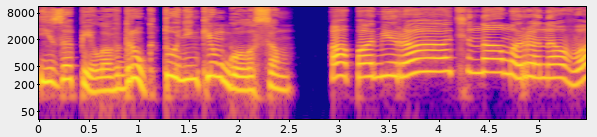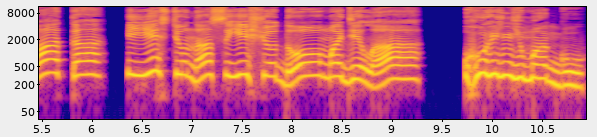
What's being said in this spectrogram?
и запела вдруг тоненьким голосом. «А помирать нам рановато, есть у нас еще дома дела. «Ой, не могу!»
